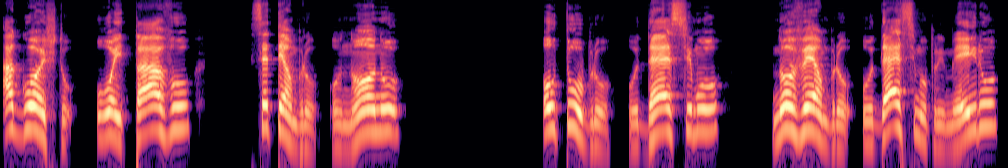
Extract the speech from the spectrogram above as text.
agosto, o oitavo, setembro, o nono, outubro, o décimo, novembro, o décimo primeiro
